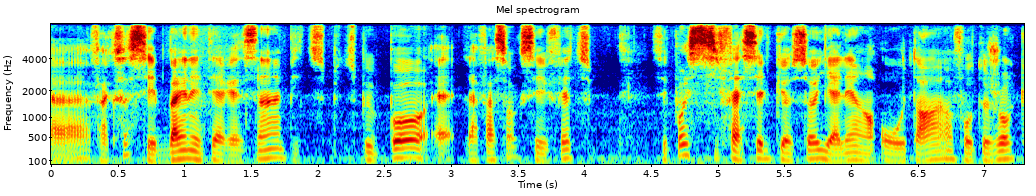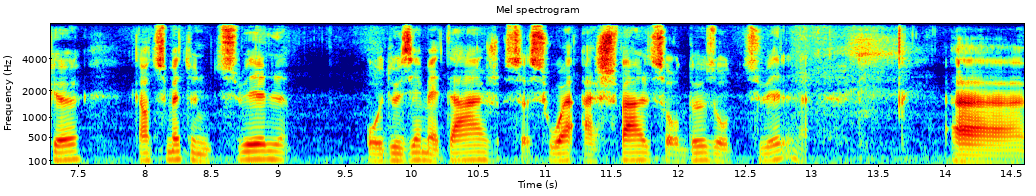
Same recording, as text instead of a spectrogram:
Euh, fait que ça, c'est bien intéressant. Puis tu, peux pas. Euh, la façon que c'est fait, c'est pas si facile que ça, y aller en hauteur. Faut toujours que quand tu mets une tuile au deuxième étage, ce soit à cheval sur deux autres tuiles. Euh,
